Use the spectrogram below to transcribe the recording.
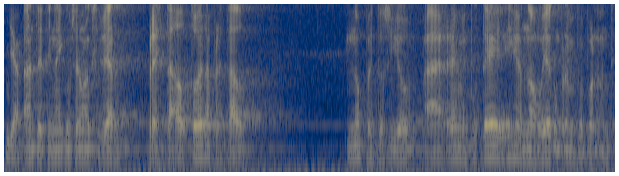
Ya. Antes tenía que usar un auxiliar prestado, todo era prestado. No, pues entonces yo agarré, me puté y dije, no, voy a comprar mi propio parlante.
